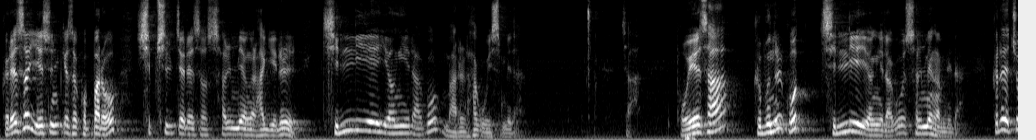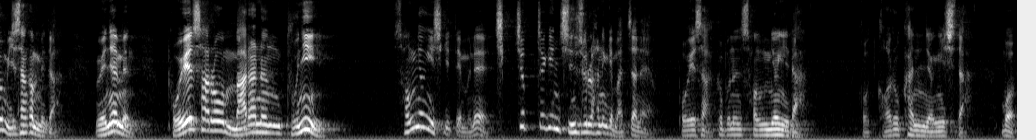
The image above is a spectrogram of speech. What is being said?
그래서 예수님께서 곧바로 17절에서 설명을 하기를 진리의 영이라고 말을 하고 있습니다. 자, 보혜사 그분을 곧 진리의 영이라고 설명합니다. 그런데 좀 이상합니다. 왜냐하면 보혜사로 말하는 분이 성령이시기 때문에 직접적인 진술을 하는 게 맞잖아요. 보혜사, 그분은 성령이다. 곧 거룩한 영이시다. 뭐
